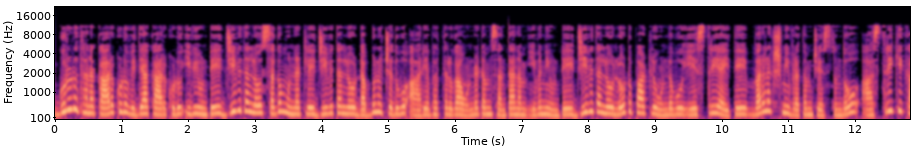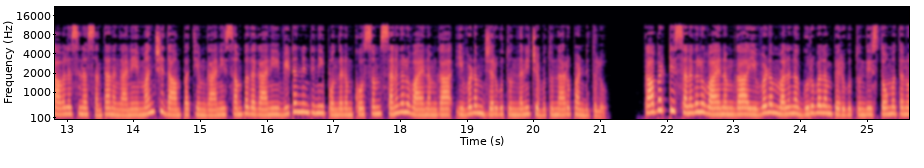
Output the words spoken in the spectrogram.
గురుడు ధన కారకుడు విద్యాకారకుడు ఇవి ఉంటే జీవితంలో సగం ఉన్నట్లే జీవితంలో డబ్బులు చదువు ఆర్యభర్తలుగా ఉండటం సంతానం ఇవన్నీ ఉంటే జీవితంలో లోటుపాట్లు ఉండవు. ఏ స్త్రీ అయితే వరలక్ష్మి వ్రతం చేస్తుందో ఆ స్త్రీకి కావలసిన సంతానంగానే మంచి దాంపత్యం గాని సంపద గాని వీటన్నింటినీ పొందడం కోసం సనగలు వాయనంగా ఇవ్వడం జరుగుతుందని చెబుతున్నారు పండితులు. కాబట్టి శనగలు వాయనంగా ఇవ్వడం వలన గురుబలం పెరుగుతుంది. స్తోమతను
